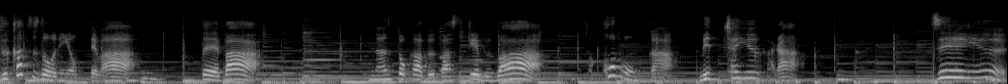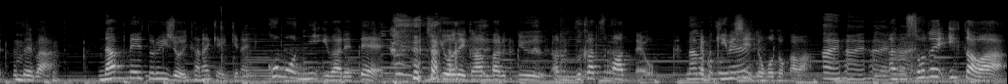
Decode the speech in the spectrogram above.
部活動によっては例えばなんとか部バスケ部は顧問がめっちゃ言うから全員例えば何メートル以上行かなきゃいけないって顧問に言われて授業で頑張るっていうあの部活もあったよ。なるほどね。厳しいとことかは。はいはいはい、はい、あのそれ以下は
